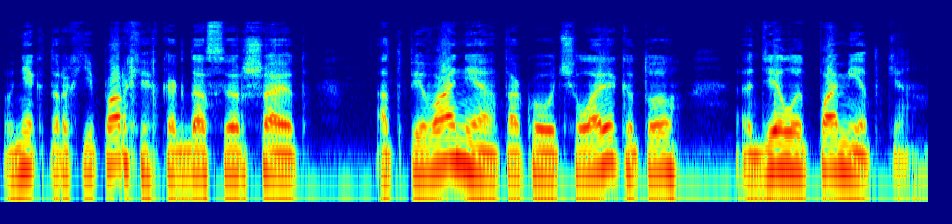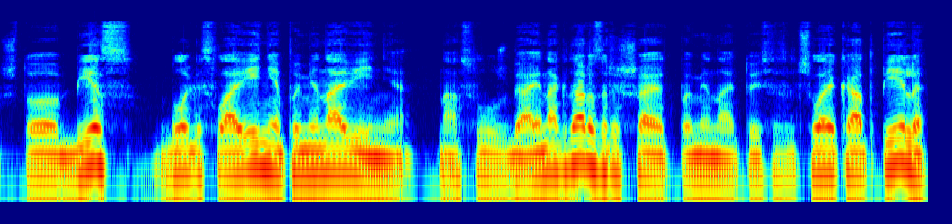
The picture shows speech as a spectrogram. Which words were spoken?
в некоторых епархиях, когда совершают отпевание такого человека, то делают пометки, что без благословения поминовения на службе, а иногда разрешают поминать. То есть, если человека отпели,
